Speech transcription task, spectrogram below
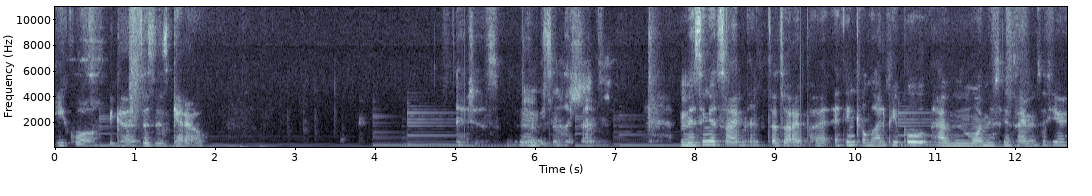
equal because this is ghetto. It's just something like that. Missing assignments. That's what I put. I think a lot of people have more missing assignments this year.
